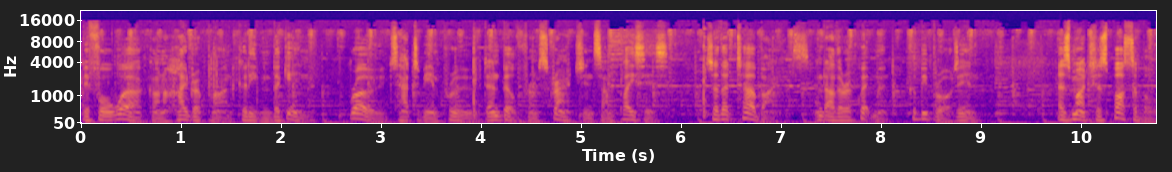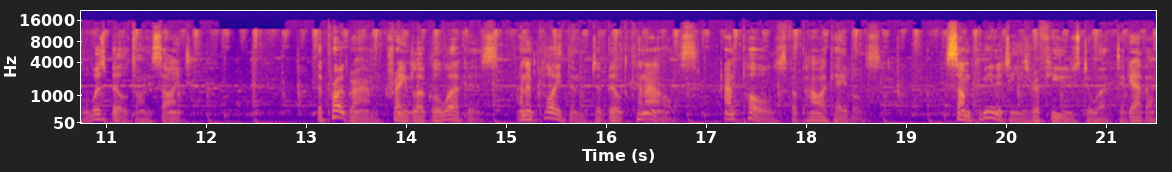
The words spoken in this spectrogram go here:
Before work on a hydro plant could even begin, roads had to be improved and built from scratch in some places so that turbines and other equipment could be brought in. As much as possible was built on site. The program trained local workers and employed them to build canals and poles for power cables. Some communities refused to work together,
